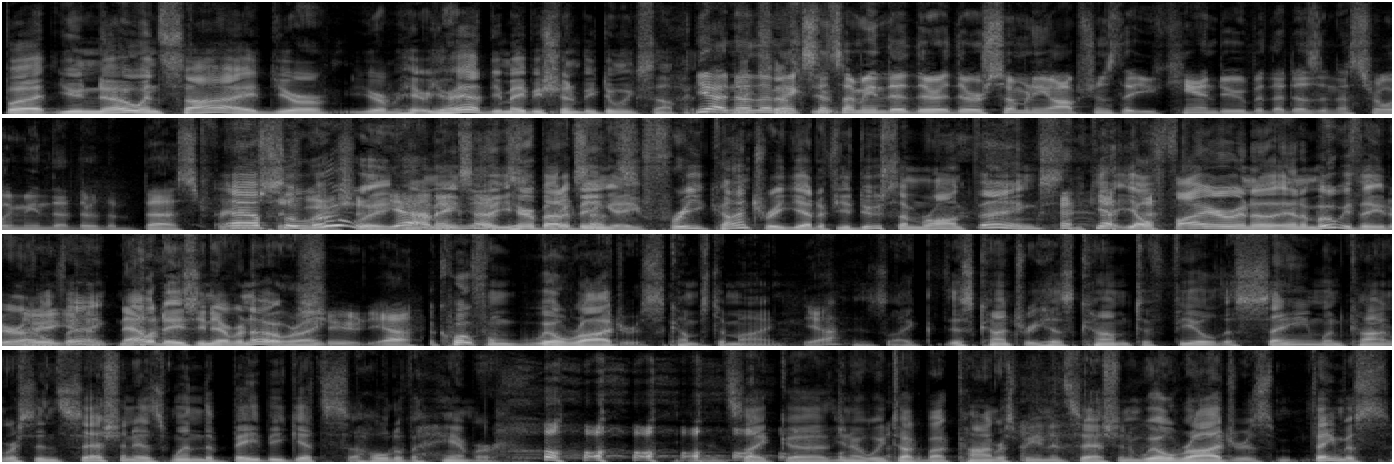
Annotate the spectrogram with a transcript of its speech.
But you know inside your your your head you maybe shouldn't be doing something. Yeah, no, that to makes sense. I mean, there- there there are so many options that you can do, but that doesn't necessarily mean that they're the best for your Absolutely. Yeah, I mean, makes you, know, you hear about Makes it being sense. a free country, yet if you do some wrong things, you can't yell fire in a, in a movie theater, I don't you go. think. Nowadays, you never know, right? Shoot, yeah. A quote from Will Rogers comes to mind. Yeah. It's like, this country has come to feel the same when Congress is in session as when the baby gets a hold of a hammer. it's like, uh, you know, we talk about Congress being in session. Will Rogers, famous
